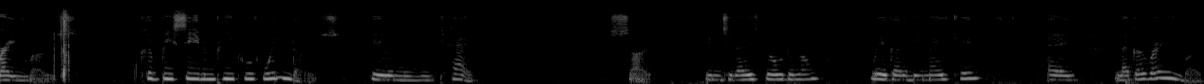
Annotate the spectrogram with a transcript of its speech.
rainbows could be seen in people's windows here in the UK. So, in today's build along, we're going to be making a Lego rainbow.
